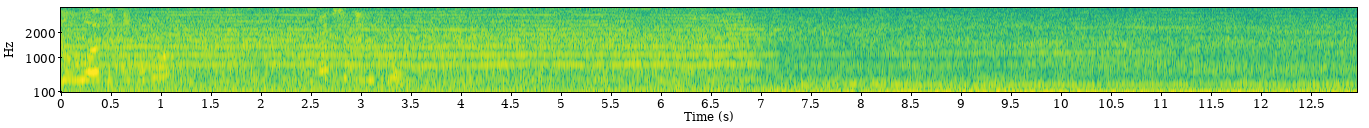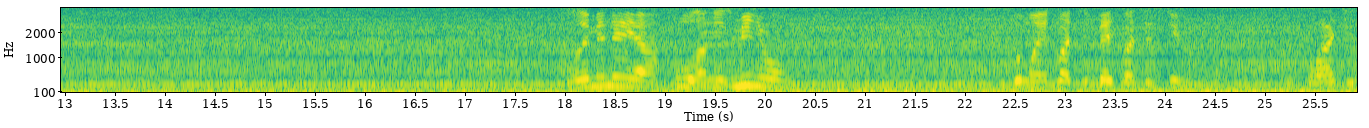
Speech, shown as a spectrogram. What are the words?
зауважень не давав, інакше не виходить. Глибини я плуга не змінював. Думаю 25-27 хватить.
